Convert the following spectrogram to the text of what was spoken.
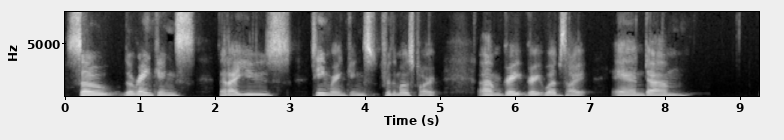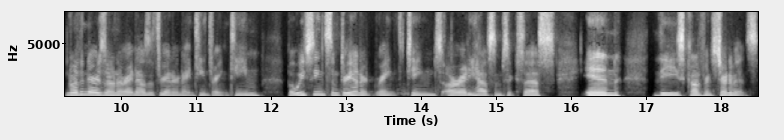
So the rankings that I use, team rankings for the most part, um, great, great website. And um, Northern Arizona right now is a 319th ranked team, but we've seen some 300 ranked teams already have some success in these conference tournaments.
